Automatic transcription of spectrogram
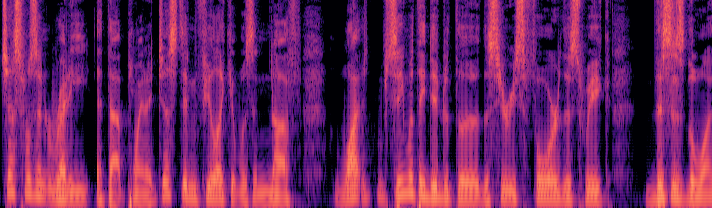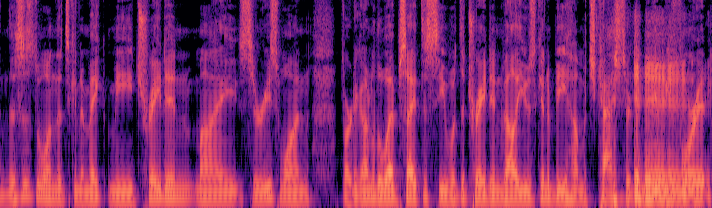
just wasn't ready at that point. I just didn't feel like it was enough. What, seeing what they did with the the Series Four this week, this is the one. This is the one that's going to make me trade in my Series One. I've already gone to the website to see what the trade in value is going to be, how much cash they're going to give me for it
